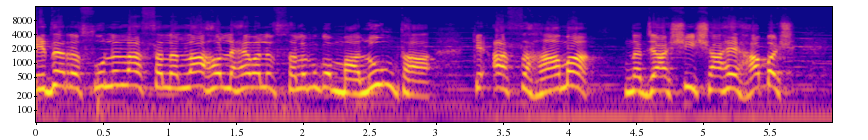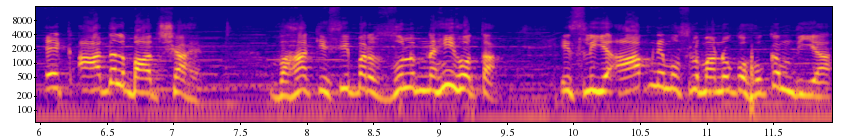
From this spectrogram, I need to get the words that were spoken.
इधर रसूलुल्लाह सल्लल्लाहु अलैहि वसल्लम को मालूम था कि असहामा नजाशी शाह हबश एक आदल बादशाह है। वहाँ किसी पर जुल्म नहीं होता। इसलिए आपने मुसलमानों को हुक्म दिया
